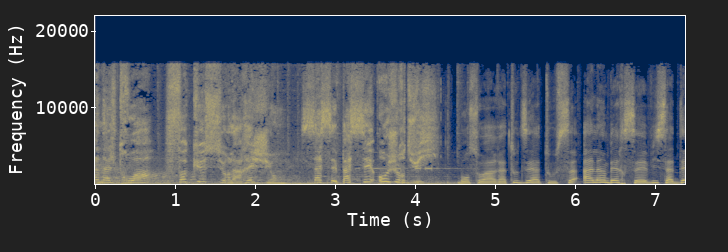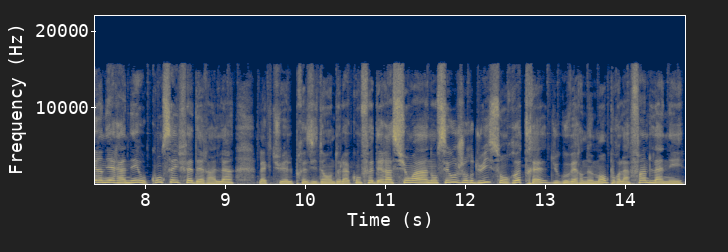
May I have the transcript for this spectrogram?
Canal 3, focus sur la région. Ça s'est passé aujourd'hui. Bonsoir à toutes et à tous. Alain Berset vit sa dernière année au Conseil fédéral. L'actuel président de la Confédération a annoncé aujourd'hui son retrait du gouvernement pour la fin de l'année.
